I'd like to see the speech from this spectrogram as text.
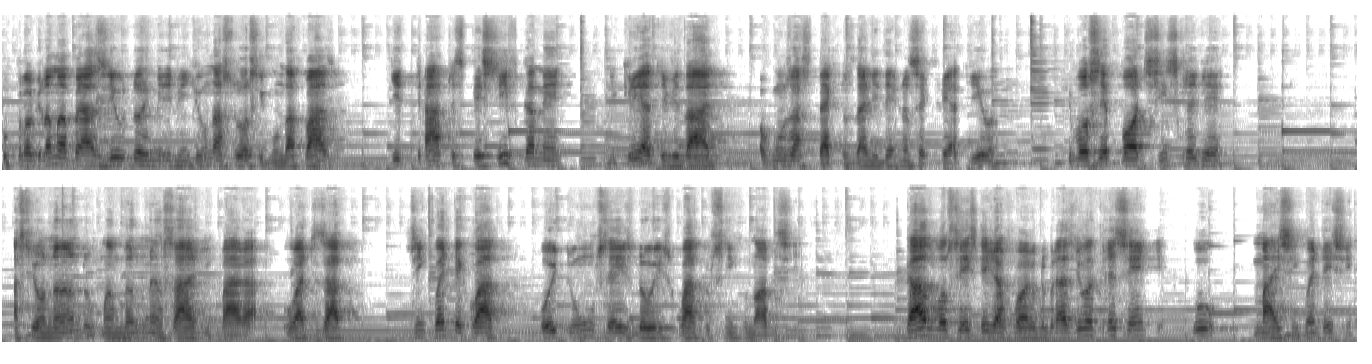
o programa Brasil 2021 na sua segunda fase, que trata especificamente de criatividade, alguns aspectos da liderança criativa, e você pode se inscrever acionando, mandando mensagem para o WhatsApp 54 8162 4595. Caso você esteja fora do Brasil, acrescente o mais 55.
